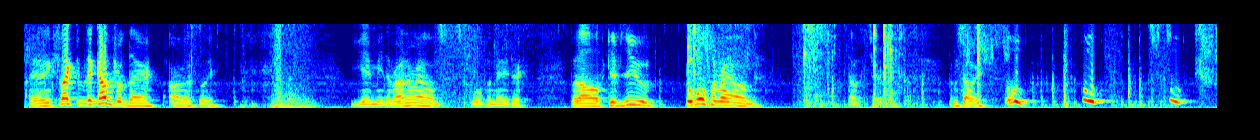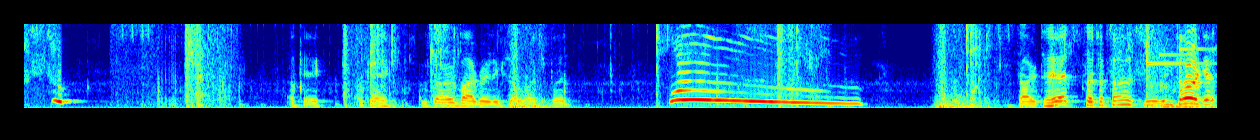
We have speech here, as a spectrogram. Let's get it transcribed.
I didn't expect him to come from there, honestly. You gave me the runaround, Wolvenator. But I'll give you the wolf around. That was terrible. I'm sorry. Ooh! Ooh! Ooh! Ooh! Okay, okay. I'm sorry I'm vibrating so much, but... Woo! Hard to hit such a fast moving target!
